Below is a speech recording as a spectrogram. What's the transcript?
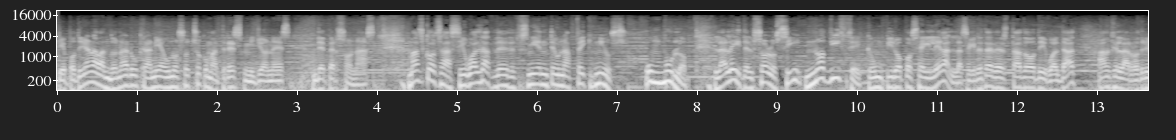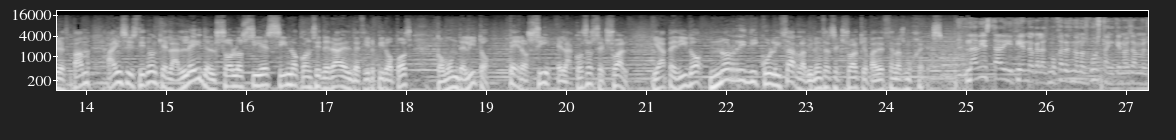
que podrían abandonar Ucrania unos 8,3 millones de personas. Más cosas, igualdad desmiente una fake news, un bulo. La ley del solo sí no dice que un piropo sea ilegal. La secretaria de Estado de Igualdad, Ángela Rodríguez Pam, ha insistido en que la ley del solo sí es sí no considera el decir piropos como un delito, pero sí el acoso sexual y ha pedido no ridiculizar la violencia sexual que padecen las mujeres. Nadie está diciendo que las mujeres no nos gustan que nos llamen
